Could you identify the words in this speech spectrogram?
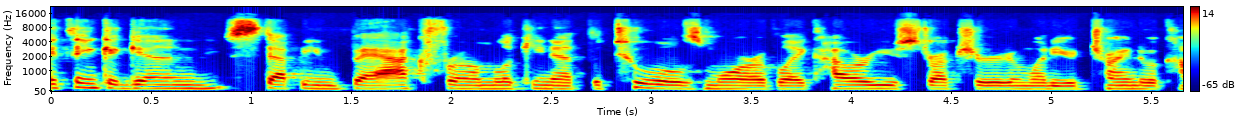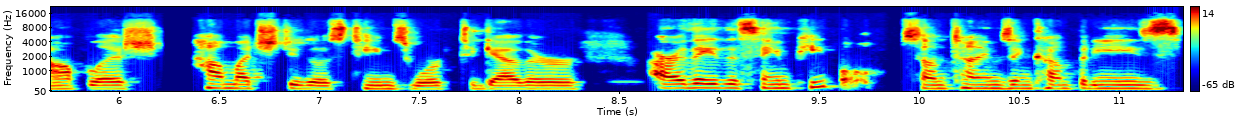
I think, again, stepping back from looking at the tools, more of like how are you structured and what are you trying to accomplish? How much do those teams work together? Are they the same people? Sometimes in companies,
